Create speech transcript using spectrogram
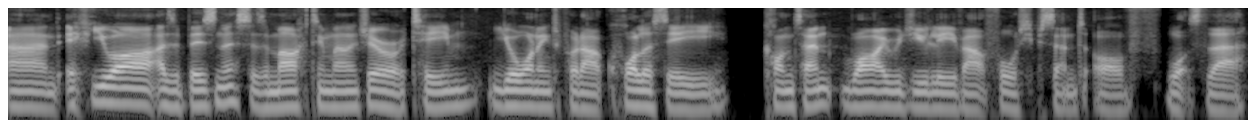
And if you are, as a business, as a marketing manager or a team, you're wanting to put out quality content, why would you leave out 40% of what's there?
